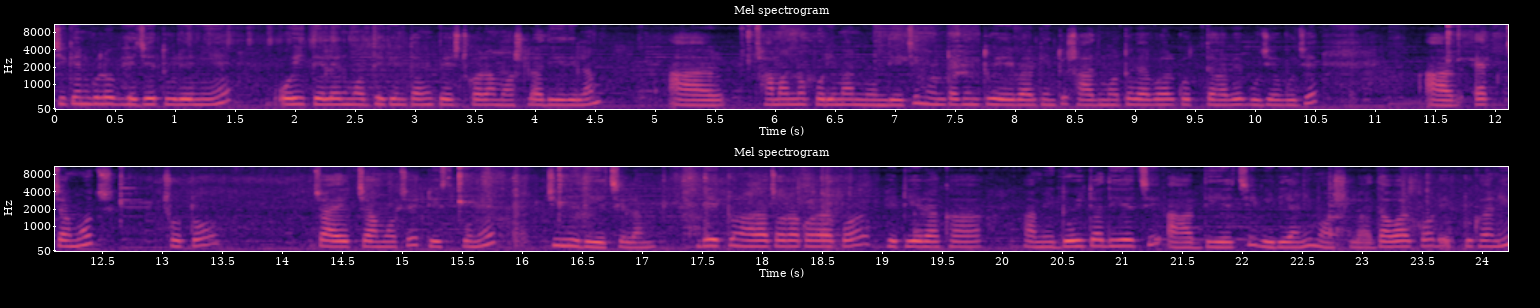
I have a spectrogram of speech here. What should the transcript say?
চিকেনগুলো ভেজে তুলে নিয়ে ওই তেলের মধ্যে কিন্তু আমি পেস্ট করা মশলা দিয়ে দিলাম আর সামান্য পরিমাণ নুন দিয়েছি। নুনটা কিন্তু এবার কিন্তু স্বাদ মতো ব্যবহার করতে হবে বুঝে বুঝে। আর এক চামচ ছোট চায়ের চামচে টিস্পুনের চিনি দিয়েছিলাম। দিয়ে একটু নাড়াচড়া করার পর ফেটিয়ে রাখা আমি দইটা দিয়েছি আর দিয়েছি বিরিয়ানি মশলা। দেওয়ার পর একটুখানি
